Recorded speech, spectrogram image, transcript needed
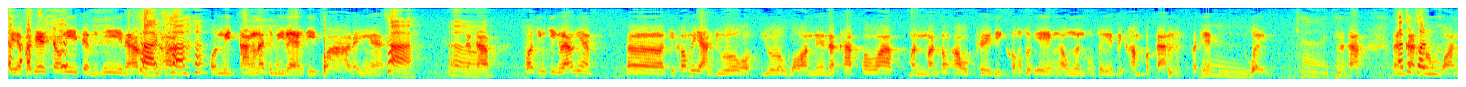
เสียประเทศเจ้าหนี้เต็มที่นะครับค่ะแล้วก็คนมีตังค์น่าจะมีแรงดีกว่าอะไรเงี้ยค่ะเออนะครับเพราะจริง ๆแล้วเนี่ยเอ่อที่เขาไม่อยากยูโรยูโรบอลเนี่ยนะครับเพราะว่ามันมันต้องเอาเครดิตของตัวเองเอาเงินของตัวเองไปค้ำประกันประเทศอื่นด้วยค่ะค่ะนะครับแล้วทุกคนารออกบอล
